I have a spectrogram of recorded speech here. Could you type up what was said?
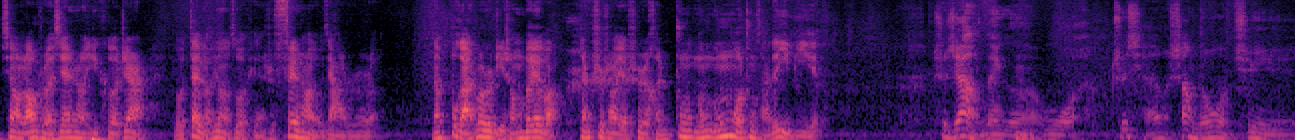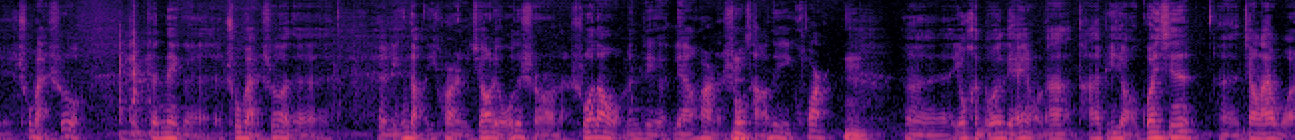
像老舍先生一个这样有代表性的作品，是非常有价值的。那不敢说是里程碑吧，但至少也是很重浓浓墨重彩的一笔。是这样，那个我之前我上周我去出版社，跟那个出版社的。呃，领导一块儿交流的时候呢，说到我们这个连环画的收藏这一块儿，嗯，呃，有很多连友呢，他比较关心，呃，将来我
